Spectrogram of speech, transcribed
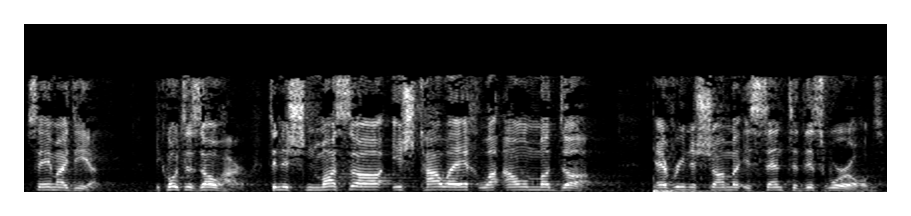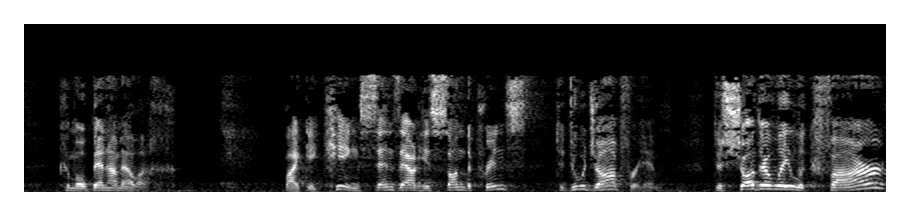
same idea. He quotes a Zohar. Tinishmasa ishtalech la'almada. Every neshama is sent to this world. Kamo ben hamelech. Like a king sends out his son, the prince, to do a job for him. Deshader le lekfar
